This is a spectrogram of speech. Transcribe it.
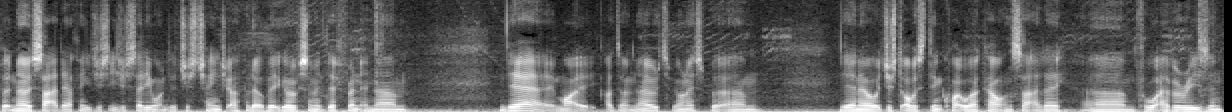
but no, Saturday I think he just he just said he wanted to just change it up a little bit, go with something different, and um, yeah, it might I don't know to be honest, but um, yeah, no, it just obviously didn't quite work out on Saturday um, for whatever reason.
